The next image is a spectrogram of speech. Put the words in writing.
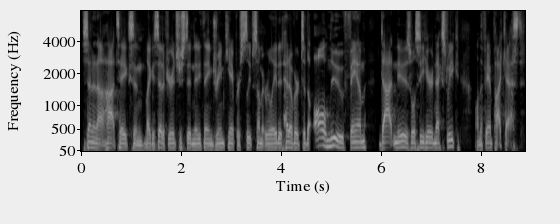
sending out hot takes. And like I said, if you're interested in anything Dream Camp or Sleep Summit related, head over to the all new fam.news. We'll see you here next week on the Fam Podcast.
